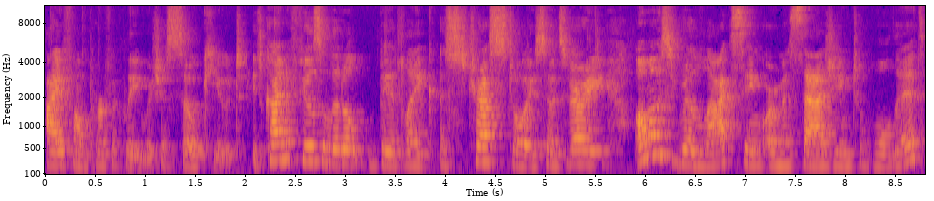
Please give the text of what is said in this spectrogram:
iPhone perfectly, which is so cute. It kind of feels a little bit like a stress toy, so it's very almost relaxing or massaging to hold it.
